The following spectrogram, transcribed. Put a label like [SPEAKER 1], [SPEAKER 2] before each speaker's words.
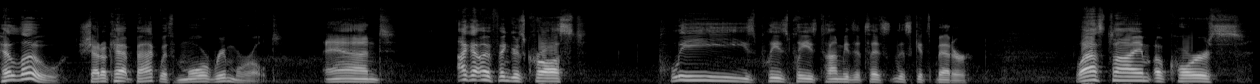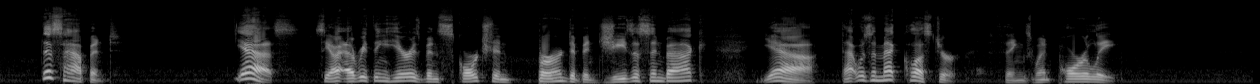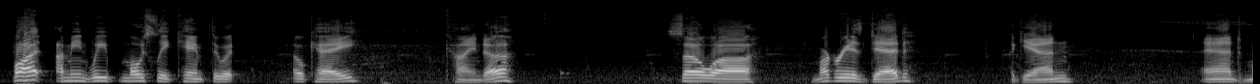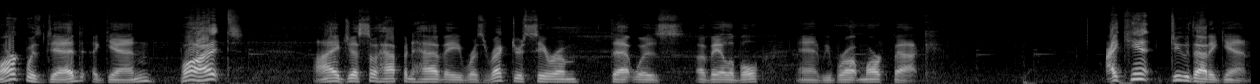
[SPEAKER 1] Hello, ShadowKatt back with more RimWorld. And I got my fingers crossed. Please, please, please tell me that this, this gets better. Last time, of course, this happened. Yes. See how everything here has been scorched and burned to bejesus and back? Yeah, that was a mech cluster. Things went poorly. But, I mean, we mostly came through it okay. Kinda. So, uh, Margarita's dead. Again. And Mark was dead again, but I just so happened to have a Resurrector Serum that was available, and we brought Mark back. I can't do that again.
